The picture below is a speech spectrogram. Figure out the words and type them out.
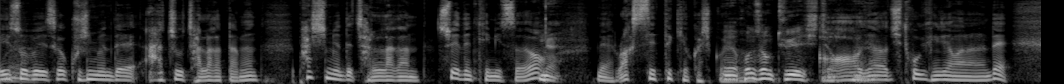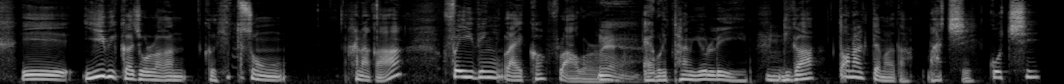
에이스 오브 베이스가 90년대 아주 잘 나갔다면 80년대 잘 나간 스웨덴 팀이 있어요. 네. 네, 락세트 기억하실 네, 거예요. 혼성 듀엣이죠. 아, 네. 야, 히트곡이 굉장히 많았는데 이 2위까지 올라간 그 히트송 하나가 Fading Like a Flower. 네. 음. Every time you leave. 네가 떠날 때마다 마치 꽃이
